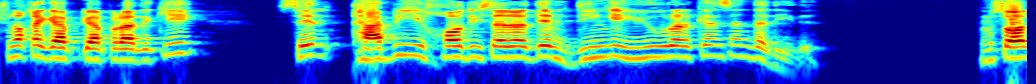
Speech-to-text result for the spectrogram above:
shunaqa gap gapiradiki sen tabiiy hodisalarda ham dinga yuraverar ekansanda deydi. Misol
